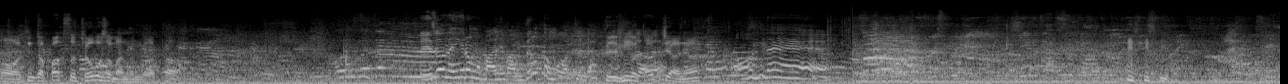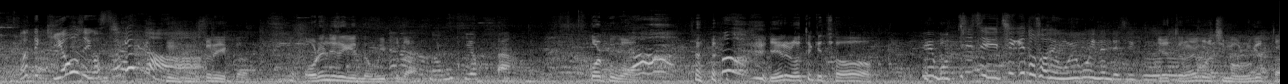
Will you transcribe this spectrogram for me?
어, 진짜 박스 접어서 만든 것 같아. 예전에 이런 거 많이 만들었던 것 같은데. 학교 이런 거 시절에. 작지 않냐? 어, 네. 근데 귀여워서 이거 사겠나? 그러니까. 오렌지색이 너무 이쁘다. 너무 귀엽다. 골프공. 얘를 어떻게 쳐? 이게 못 치지. 치기도 전에 울고 있는데 지금. 얘 드라이버로 치면 울겠다.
